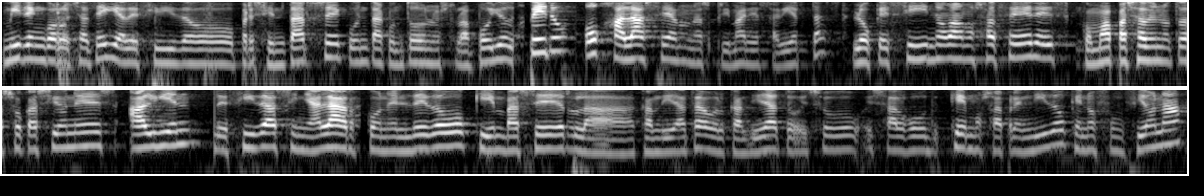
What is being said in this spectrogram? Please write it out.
Miren Gorrochategui ha decidido presentarse, cuenta con todo nuestro apoyo, pero ojalá sean unas primarias abiertas. Lo que sí no vamos a hacer es, como ha pasado en otras ocasiones, alguien decida señalar con el dedo quién va a ser la candidata o el candidato. Eso es algo que hemos aprendido, que no funciona.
